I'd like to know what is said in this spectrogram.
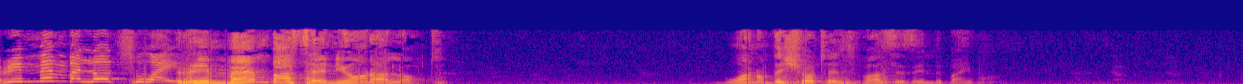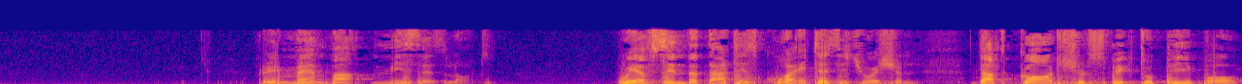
remember Lot's wife. Remember Senora Lot. One of the shortest verses in the Bible. Remember Mrs. Lot. We have seen that that is quite a situation that God should speak to people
